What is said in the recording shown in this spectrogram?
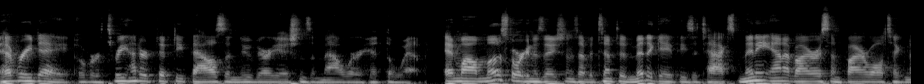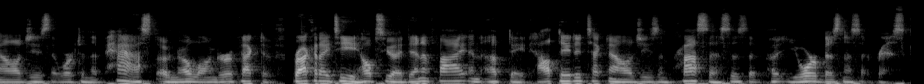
Every day, over 350,000 new variations of malware hit the web. And while most organizations have attempted to mitigate these attacks, many antivirus and firewall technologies that worked in the past are no longer effective. Rocket IT helps you identify and update outdated technologies and processes that put your business at risk.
